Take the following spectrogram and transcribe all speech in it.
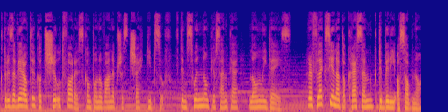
który zawierał tylko trzy utwory skomponowane przez trzech Gibbsów, w tym słynną piosenkę Lonely Days. Refleksje nad okresem, gdy byli osobno.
